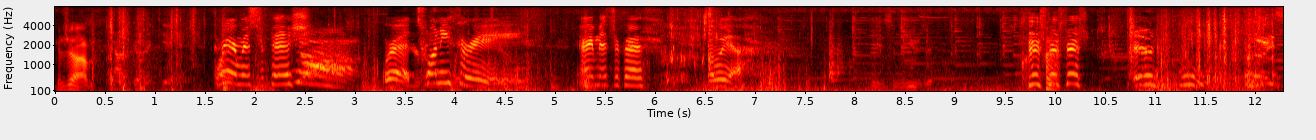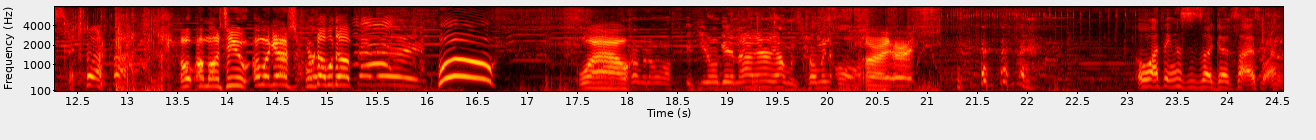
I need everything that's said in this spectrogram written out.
Good job. Not gonna get it. Come here, Mr. Fish. We're at 23. All right, Mr. Fish. Oh, yeah. Need some music. Fish, fish, fish! Aaron! Ooh, nice. Oh, I'm on two. Oh my gosh, we're doubled up. Seven! Woo. Wow. Coming off. If you don't get him out of there, that one's coming off. All right, all right. Oh, I think this is a good size one.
